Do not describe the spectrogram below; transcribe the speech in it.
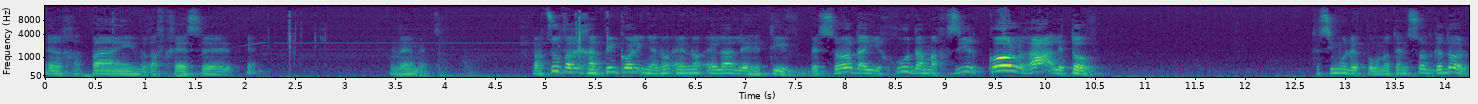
ערך אפיים ורב חסד, כן? ואמת. פרצוף אריך אנפין כל עניינו אינו אלא להיטיב, בסוד הייחוד המחזיר כל רע לטוב. תשימו לב פה, הוא נותן סוד גדול.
